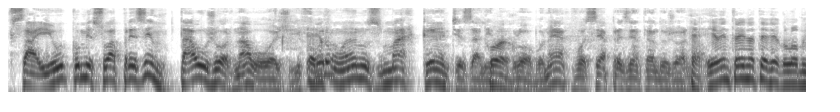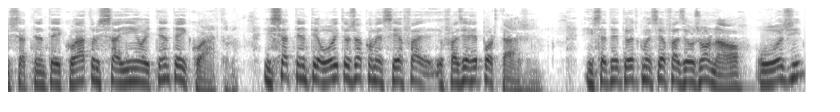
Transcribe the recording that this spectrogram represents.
saiu e começou a apresentar o jornal hoje. E foram anos marcantes ali Foram. no Globo, né? Você apresentando o jornal. É, eu entrei na TV Globo em 74 e saí em 84. Em 78 eu já comecei a fa eu fazia reportagem. Em 78 comecei a fazer o jornal. Hoje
